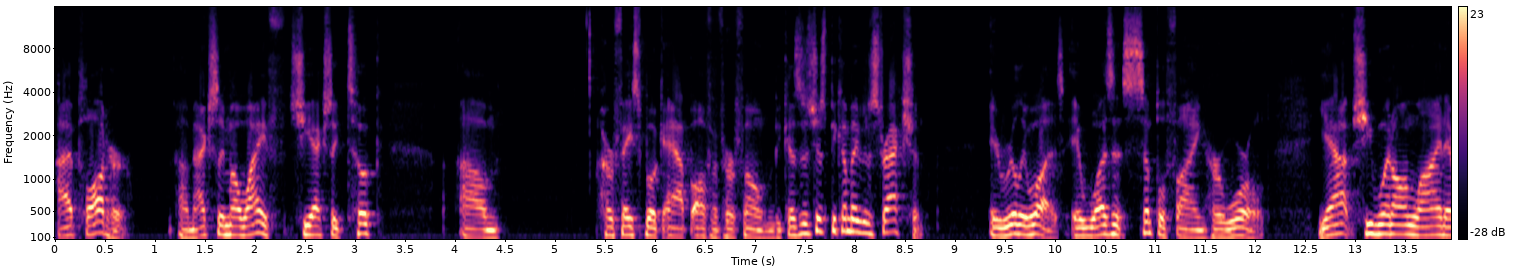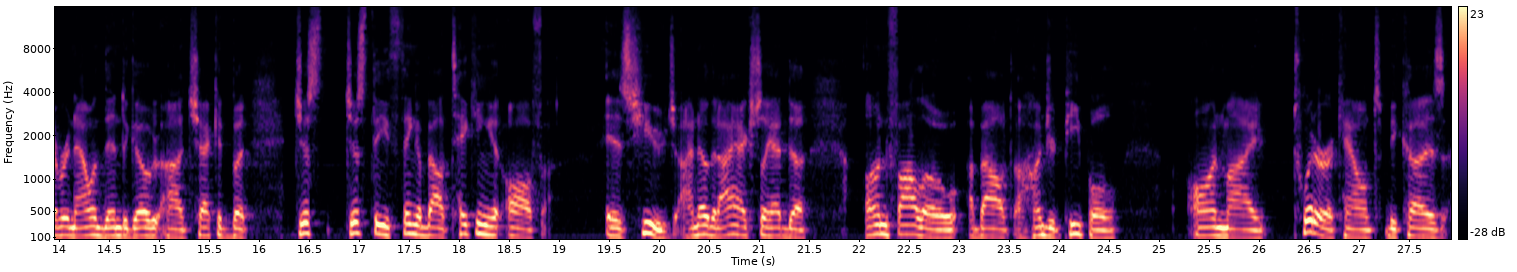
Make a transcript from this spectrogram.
I applaud her. Um, actually, my wife, she actually took um, her Facebook app off of her phone because it's just becoming a distraction. It really was. It wasn't simplifying her world. Yeah, she went online every now and then to go uh, check it, but just just the thing about taking it off is huge. I know that I actually had to unfollow about a hundred people on my Twitter account because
